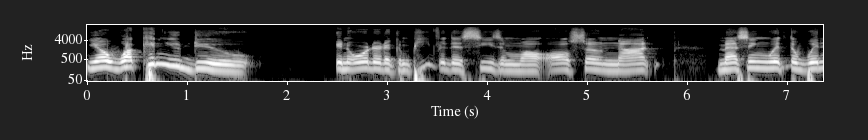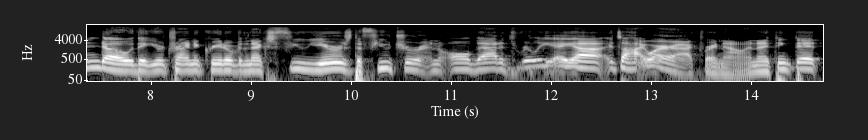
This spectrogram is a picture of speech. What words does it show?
you know, what can you do in order to compete for this season while also not messing with the window that you're trying to create over the next few years, the future and all that? It's really a uh, it's a high wire act right now. And I think that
